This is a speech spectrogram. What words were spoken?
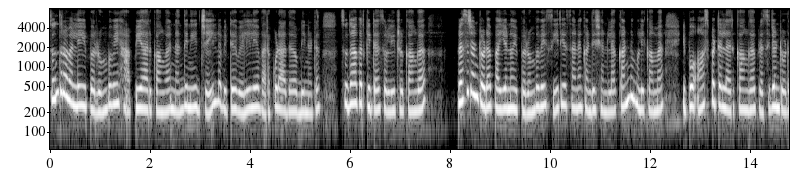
சுந்தரவல்லி இப்ப ரொம்பவே ஹாப்பியா இருக்காங்க. நந்தினி ஜெயில்ல விட்டு வெளியிலயே வரக்கூடாது அப்படின்னுட்டு சுதாகர் கிட்ட சொல்லிட்டு பிரசிடெண்ட்டோட பையனும் இப்போ ரொம்பவே சீரியஸான கண்டிஷனில் கண்ணு முழிக்காம இப்போ ஹாஸ்பிட்டலில் இருக்காங்க. பிரசிடெண்ட்டோட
